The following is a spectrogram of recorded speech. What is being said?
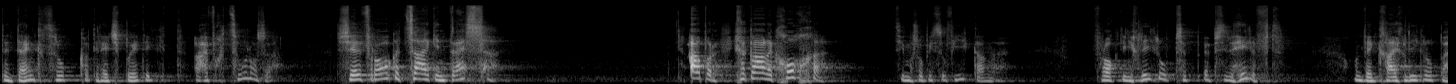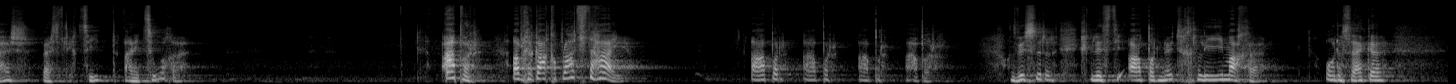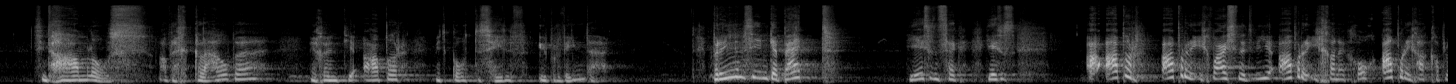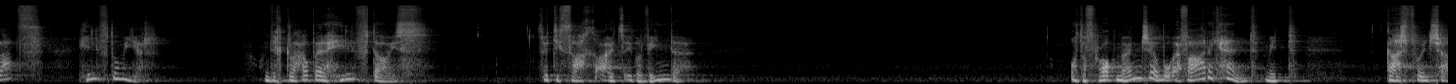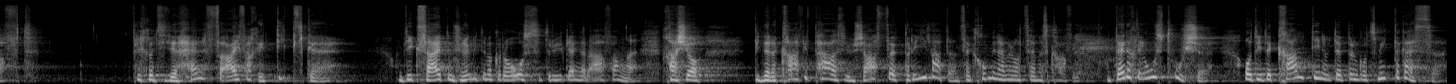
Dann denk zurück an die letzte Predigt. Einfach zulassen. Stell Fragen, zeig Interesse. Aber ich kann gar nicht kochen. Sind wir schon bis auf gegangen. Frag deine Kleingruppe, ob sie dir hilft. Und wenn du keine Kleingruppe hast, wäre es vielleicht Zeit, eine zu suchen. Aber, aber ich habe gar keinen Platz daheim. Aber, aber, aber, aber. Und wisst ihr, ich will jetzt die Aber nicht klein machen. Oder sagen, sind harmlos. Aber ich glaube, wir können die Aber mit Gottes Hilfe überwinden. Bringen sie im Gebet. Jesus sagt, Jesus, aber, aber, ich weiß nicht wie, aber ich kann nicht kochen, aber ich habe keinen Platz. Hilf du mir. Und ich glaube, er hilft uns, solche Sachen auch zu überwinden. Oder frag Menschen, die Erfahrung haben mit Gastfreundschaft. Vielleicht können sie dir helfen, einfache Tipps geben. Und wie gesagt, du musst nicht mit einem grossen Dreigänger anfangen. Du kannst ja bei einer Kaffeepause beim Arbeiten jemanden einladen und sagen, komm, wir nehmen noch zusammen einen Kaffee. Und dann ein bisschen austauschen. Oder in der Kantine mit jemandem zu Mittagessen.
